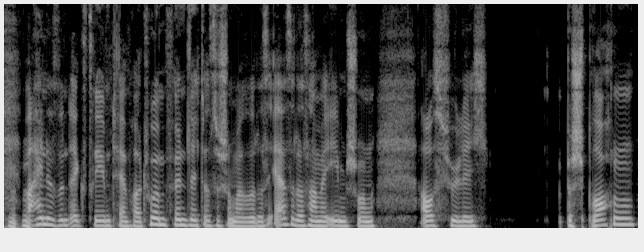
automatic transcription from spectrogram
Weine sind extrem temperaturempfindlich, das ist schon mal so das Erste, das haben wir eben schon ausführlich besprochen.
